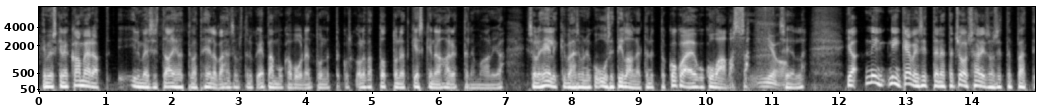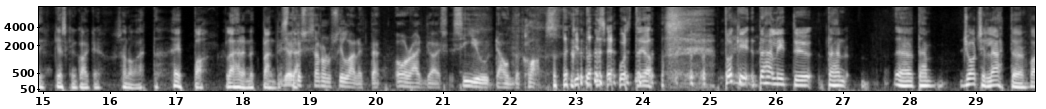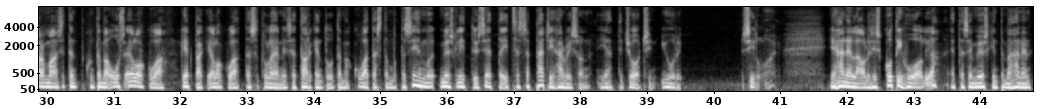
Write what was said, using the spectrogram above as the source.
ja myöskin ne kamerat ilmeisesti aiheuttivat heille vähän semmoista niin epämukavuuden tunnetta, koska olivat tottuneet keskenään harjoittelemaan. Ja se oli heillekin vähän semmoinen niin uusi tilanne, että nyt on koko ajan joku kuvaamassa Joo. siellä. Ja niin, niin kävi sitten, että George Harrison sitten päätti kesken kaiken sanoa, että heippa, lähden nyt bändistä. Eikö se sanonut sillä että all right guys, see you down the clubs. Jotain semmoista, joo. Toki tähän liittyy, tähän, äh, tähän Georgein lähtöön varmaan sitten, kun tämä uusi elokuva, Get Back-elokuva tässä tulee, niin se tarkentuu tämä kuva tästä, mutta siihen myös liittyy se, että itse asiassa Patty Harrison jätti Georgein juuri silloin. Ja hänellä oli siis kotihuolia, että se myöskin tämä hänen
